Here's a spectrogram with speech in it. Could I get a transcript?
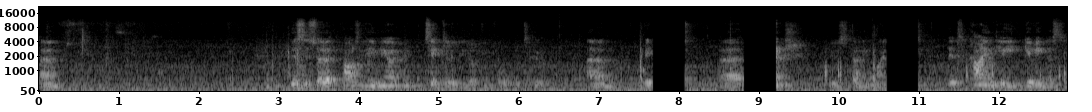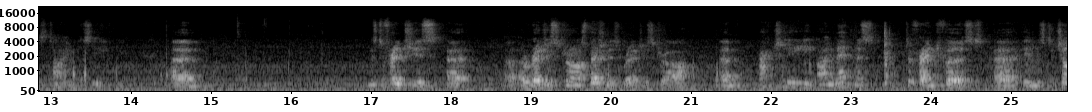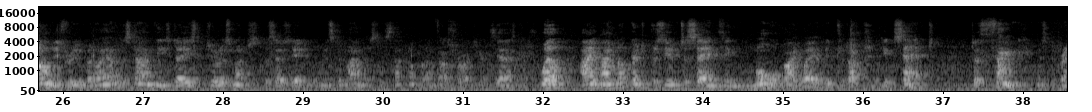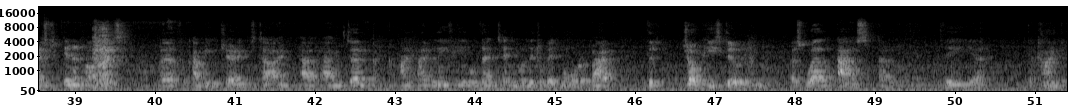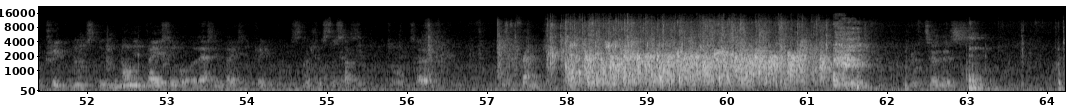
Um, this is a part of the evening I've been particularly looking forward to um, because uh, French, who's standing on my is kindly giving us his time this evening. Um, Mr. French is uh, a registrar, specialist registrar. Um, actually, I met Mr. French first uh, in Mr. Charnley's room, but I understand these days that you're as much associated with Mr. Manas. Is that not right? That's right, yes. Yes. Well, I, I'm not going to presume to say anything more by way of introduction, except to thank Mr. French in advance uh, for coming and sharing his time. Uh, and um, I, I believe he will then tell you a little bit more about the job he's doing, as well as um, the, uh, the kind of treatments, the non-invasive or the less invasive treatments that is the subject of the talk. So, Mr. French. I'm going to turn this,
